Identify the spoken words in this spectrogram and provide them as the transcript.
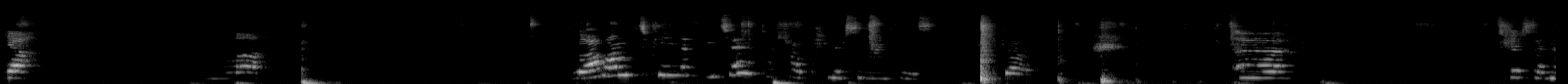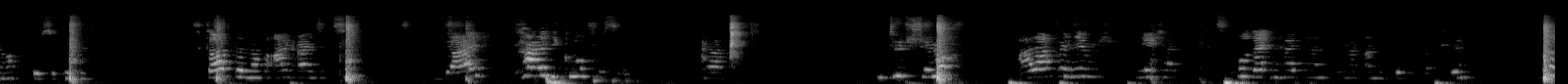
Ja. Warum kriegen jetzt die Zelttasche abknipsen mein Fuß? Egal. Äh. Was gibt's denn noch für so bitte? Es gab dann noch ein einziges. Egal. Karl die Kurfürste. Ja. Die ich noch. Aber dafür nehme ich. Nee, ich hab. Pro Seltenheit kann ich immer ein anderes Rezept aktivieren. So.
